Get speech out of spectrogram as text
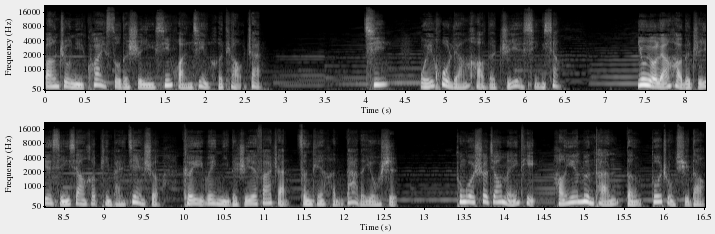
帮助你快速的适应新环境和挑战。七。维护良好的职业形象，拥有良好的职业形象和品牌建设，可以为你的职业发展增添很大的优势。通过社交媒体、行业论坛等多种渠道，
